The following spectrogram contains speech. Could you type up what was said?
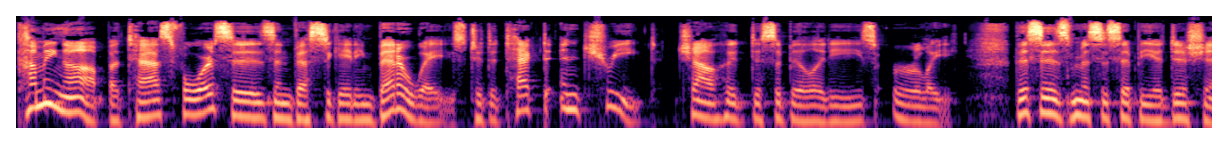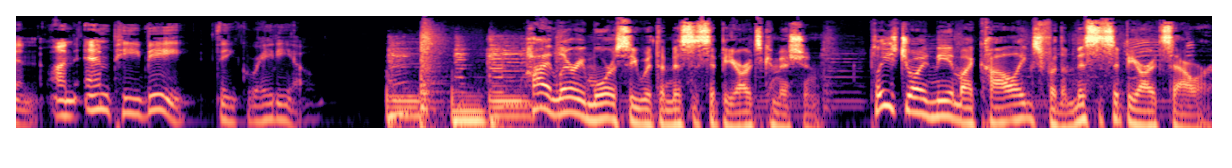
Coming up, a task force is investigating better ways to detect and treat childhood disabilities early. This is Mississippi Edition on MPB Think Radio. Hi, Larry Morrisey with the Mississippi Arts Commission. Please join me and my colleagues for the Mississippi Arts Hour,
